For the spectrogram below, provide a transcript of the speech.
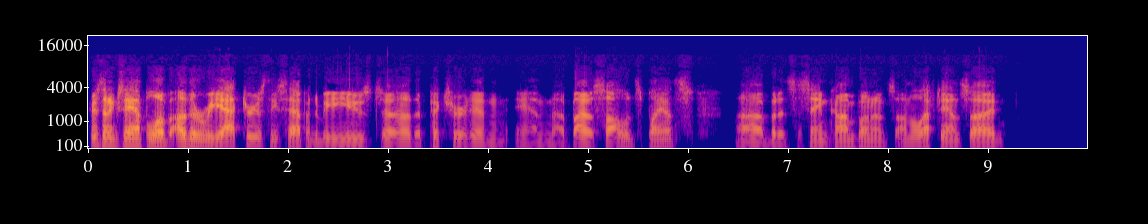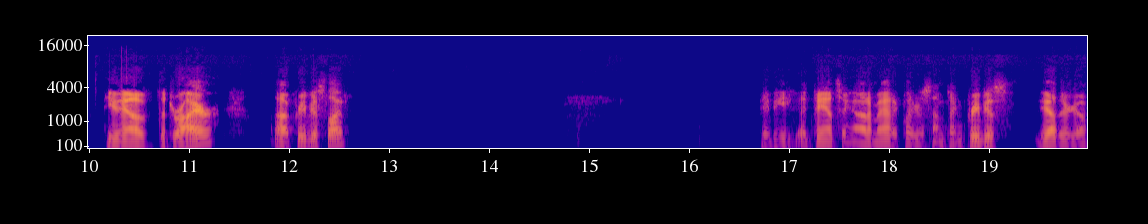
Here's an example of other reactors. These happen to be used, uh, they're pictured in, in biosolids plants, but it's the same components. On the left-hand side, you have the dryer, uh, previous slide. Maybe advancing automatically or something. Previous, yeah, there you go.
